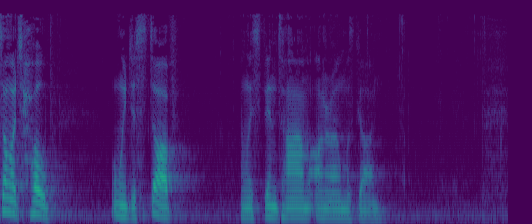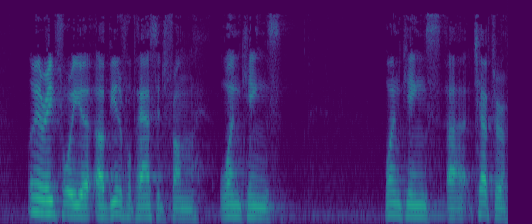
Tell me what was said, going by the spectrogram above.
so much hope when we just stop and we spend time on our own with God. Let me read for you a beautiful passage from 1 Kings, 1 Kings uh, chapter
